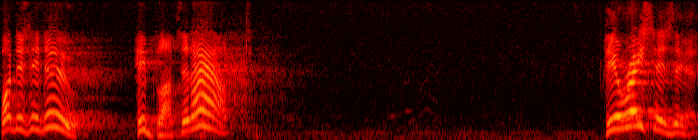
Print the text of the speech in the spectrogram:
What does he do? He blots it out. He erases it.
